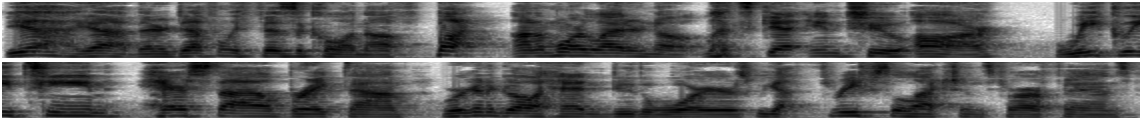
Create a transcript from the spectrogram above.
Yeah, yeah, they're definitely physical enough. But on a more lighter note, let's get into our weekly team hairstyle breakdown. We're going to go ahead and do the Warriors. We got three selections for our fans.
